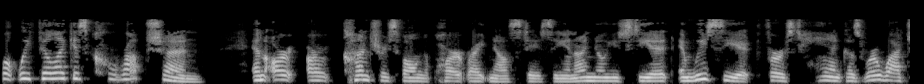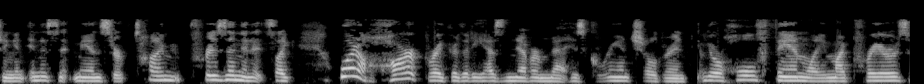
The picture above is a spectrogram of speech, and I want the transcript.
what we feel like is corruption. And our, our country's falling apart right now, Stacy. And I know you see it and we see it firsthand because we're watching an innocent man serve time in prison. And it's like, what a heartbreaker that he has never met his grandchildren, your whole family. My prayers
